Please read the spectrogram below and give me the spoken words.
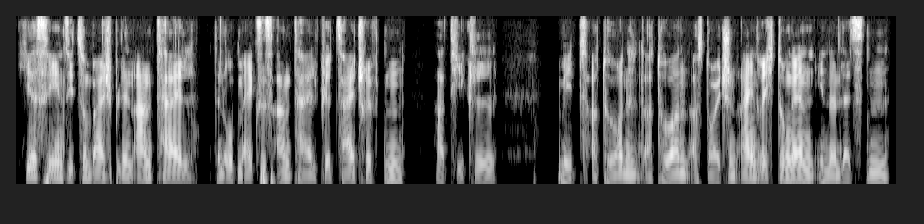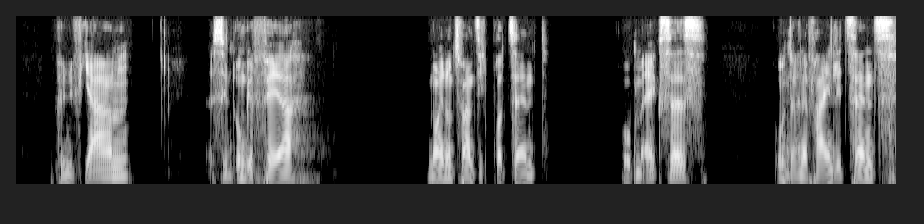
Hier sehen Sie zum Beispiel den Anteil, den Open Access Anteil für Zeitschriftenartikel mit Autorinnen und Autoren aus deutschen Einrichtungen in den letzten fünf Jahren. Es sind ungefähr 29 Prozent Open Access unter einer freien Lizenz.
